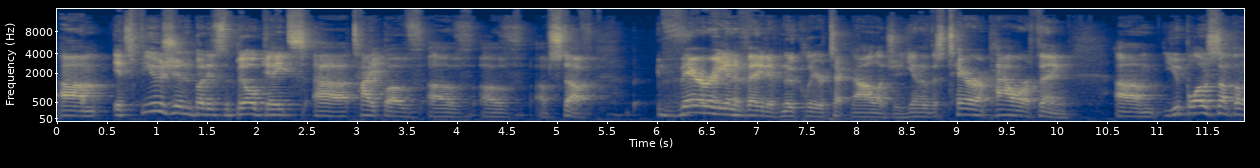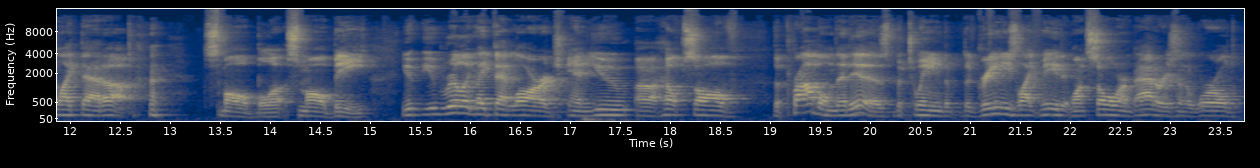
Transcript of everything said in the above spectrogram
Um, it's fusion, but it's the Bill Gates uh, type of, of of of stuff. Very innovative nuclear technology. You know this TerraPower thing. Um, you blow something like that up. small blo- small b, you, you really make that large and you uh, help solve the problem that is between the, the greenies like me that want solar and batteries in the world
